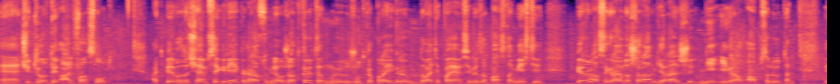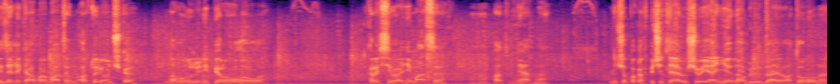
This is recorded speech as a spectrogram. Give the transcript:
э, четвертый альфа-слот. А теперь возвращаемся к игре, как раз у меня уже открыто, мы жутко проигрываем, давайте появимся в безопасном месте. Первый раз играю на шаранге, раньше не играл абсолютно. Издалека обрабатываем Артуриончика на вооружении первого левела. Красивая анимация, ага, понятно. Ничего пока впечатляющего я не наблюдаю от урона.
